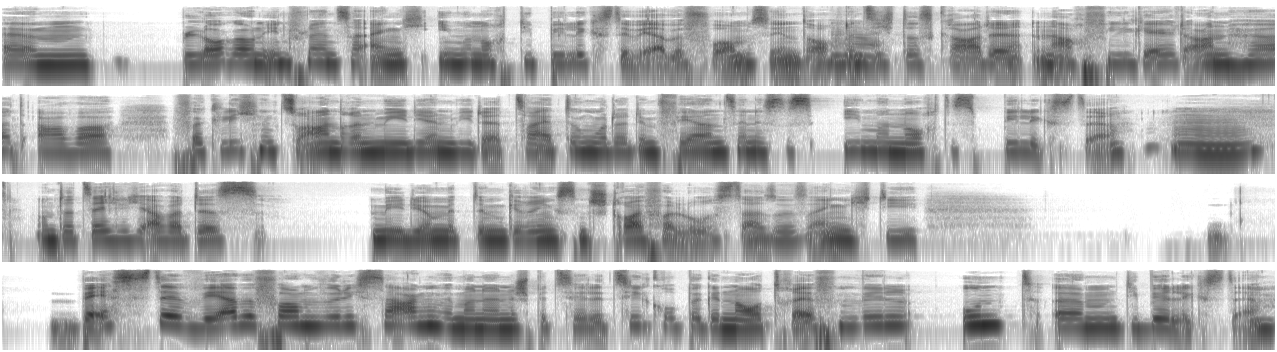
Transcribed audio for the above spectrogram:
ähm, Blogger und Influencer eigentlich immer noch die billigste Werbeform sind, auch wenn Ja. sich das gerade nach viel Geld anhört. Aber verglichen zu anderen Medien wie der Zeitung oder dem Fernsehen ist es immer noch das billigste. Mhm. Und tatsächlich aber das Medium mit dem geringsten Streuverlust. Also ist eigentlich die beste Werbeform, würde ich sagen, wenn man eine spezielle Zielgruppe genau treffen will und ähm, die billigste.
